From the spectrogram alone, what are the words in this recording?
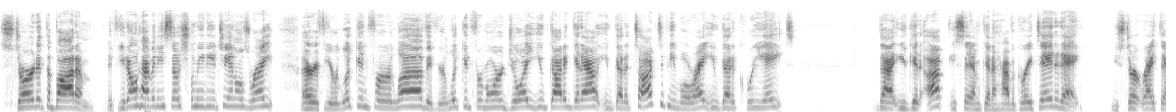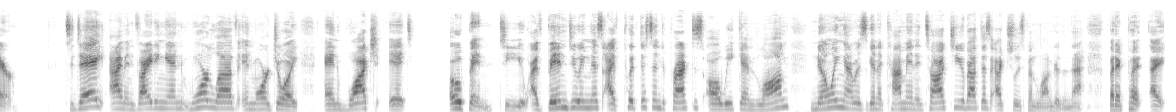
Start at the bottom. If you don't have any social media channels, right? Or if you're looking for love, if you're looking for more joy, you've got to get out. You've got to talk to people, right? You've got to create that. You get up, you say, I'm going to have a great day today. You start right there. Today, I'm inviting in more love and more joy and watch it open to you. I've been doing this. I've put this into practice all weekend long, knowing I was going to come in and talk to you about this. Actually, it's been longer than that, but I put I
